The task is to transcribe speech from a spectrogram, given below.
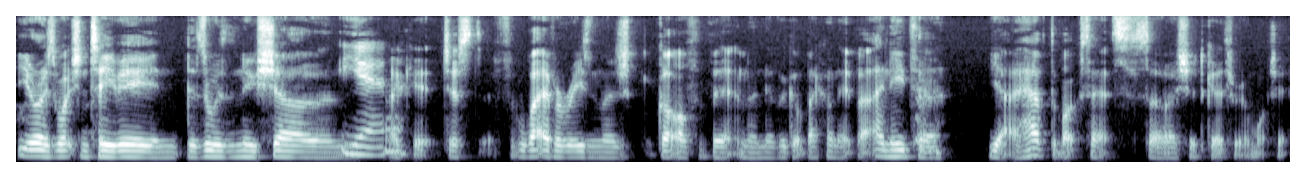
you're always watching TV, and there's always a new show, and Yeah. like it just for whatever reason I just got off of it, and I never got back on it. But I need to. Yeah, I have the box sets, so I should go through and watch it.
